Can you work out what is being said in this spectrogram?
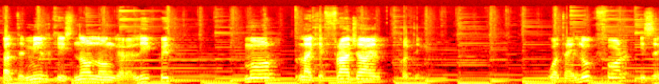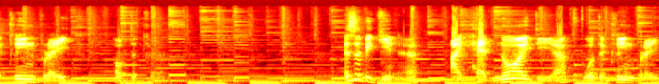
but the milk is no longer a liquid, more like a fragile pudding. What I look for is a clean break of the curd. As a beginner, I had no idea what a clean break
